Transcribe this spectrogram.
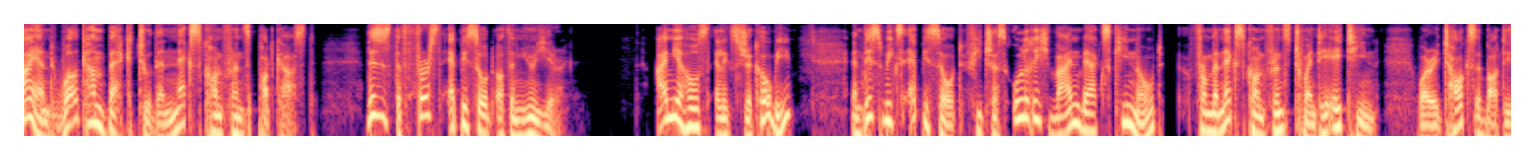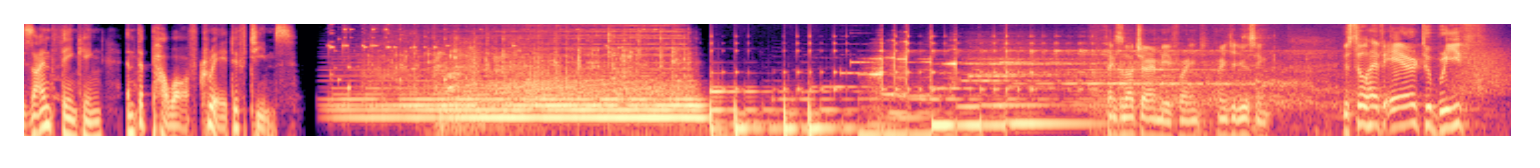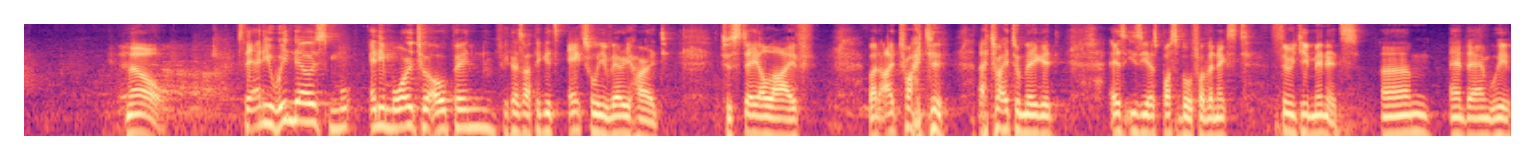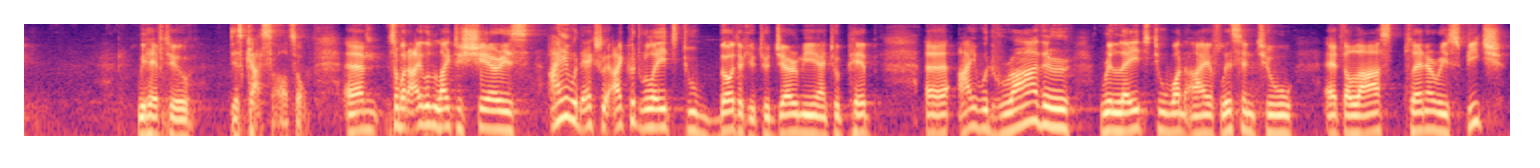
Hi, and welcome back to the Next Conference podcast. This is the first episode of the new year. I'm your host, Alex Jacoby, and this week's episode features Ulrich Weinberg's keynote from the Next Conference 2018, where he talks about design thinking and the power of creative teams. Thanks a lot, Jeremy, for, in for introducing. You still have air to breathe? No. Is there any windows any more to open? Because I think it's actually very hard to stay alive. But I try to I try to make it as easy as possible for the next 30 minutes, um, and then we we have to discuss also. Um, so what I would like to share is I would actually I could relate to both of you, to Jeremy and to Pip. Uh, I would rather relate to what I have listened to at the last plenary speech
